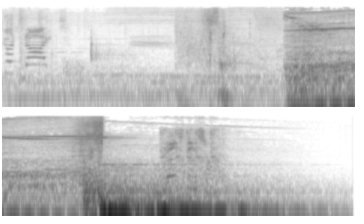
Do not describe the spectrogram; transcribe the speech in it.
good night.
